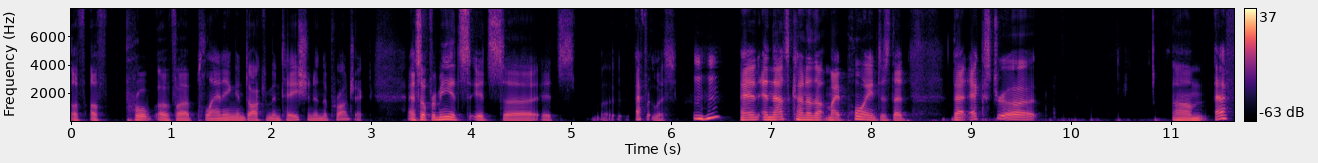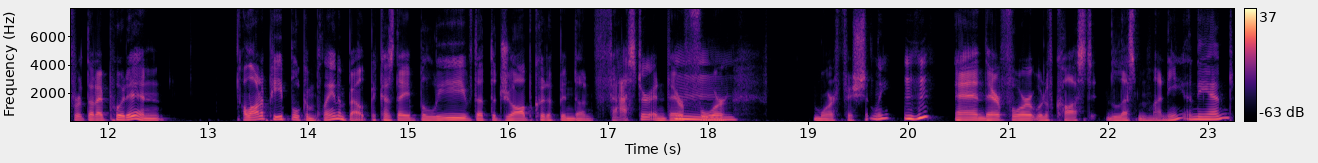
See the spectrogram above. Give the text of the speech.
of of, pro, of uh, planning and documentation in the project. And so for me, it's it's uh, it's uh, effortless. Mhm. And and that's kind of the, my point is that that extra um, effort that I put in. A lot of people complain about because they believe that the job could have been done faster and therefore Mm. more efficiently. Mhm. And therefore, it would have cost less money in the end.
